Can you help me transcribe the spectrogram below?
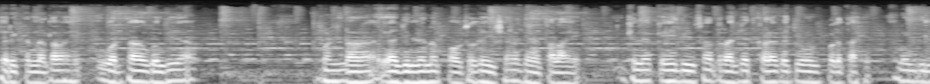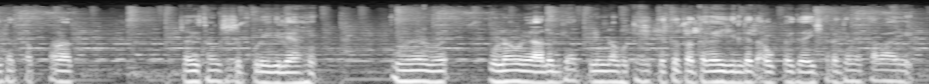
जारी करण्यात आला आहे. वर्धा गोंदिया भंडारा या जिल्ह्यांना पावसाचा इशारा देण्यात आला आहे. गेल्या काही दिवसात राज्यात कडाक्याचे ऊन पडत आहे. अनेक जिल्ह्यात तापमानात चाळीस अंशाच्या पुढे गेले आहे. उन्हाळ्यामुळे उन्हामुळे आरोग्यावर परिणाम होत आहे. त्यातच आता काही जिल्ह्यात अवकाळीचा इशारा देण्यात आला आहे.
